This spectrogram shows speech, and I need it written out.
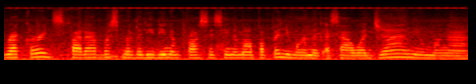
records para mas madali din ang processing ng mga papel, yung mga nag-asawa dyan, yung mga,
